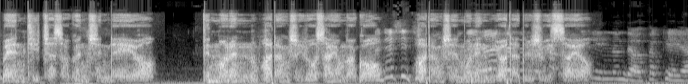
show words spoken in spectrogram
왼 뒷좌석은 침대예요. 뒷문은 화장실로 사용하고 화장실 문은 열닫을 수 있어요. 수 있는데 어떡해요?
